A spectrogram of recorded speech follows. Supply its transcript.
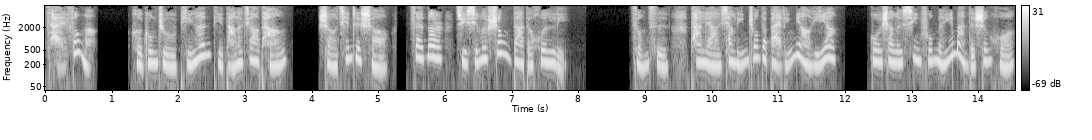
裁缝嘛，和公主平安抵达了教堂，手牵着手，在那儿举行了盛大的婚礼。从此，他俩像林中的百灵鸟一样，过上了幸福美满的生活。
